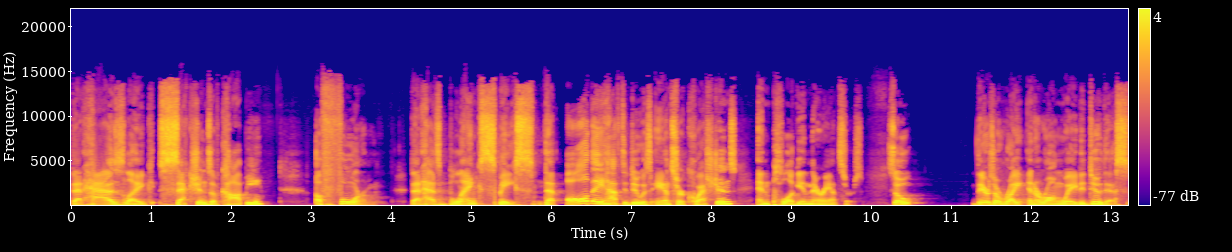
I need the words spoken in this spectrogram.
that has like sections of copy, a form that has blank space, that all they have to do is answer questions and plug in their answers. So, there's a right and a wrong way to do this.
